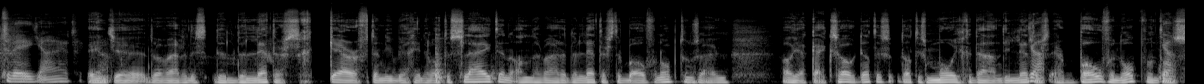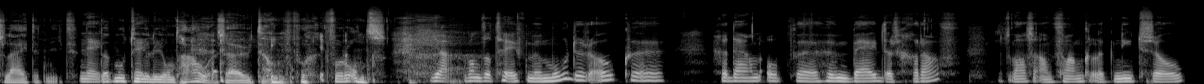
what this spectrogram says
Twee jaar. Eentje, daar waren dus de, de letters gekerfd en die beginnen wat te slijten. En ander waren de letters er bovenop. Toen zei u, oh ja, kijk zo, dat is, dat is mooi gedaan. Die letters er bovenop, want dan slijt het niet. Nee, dat moeten nee. jullie onthouden, zei u toen, voor, voor ons. Ja, want dat heeft mijn moeder ook uh, gedaan op uh, hun beider graf. Dat was aanvankelijk niet zo.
